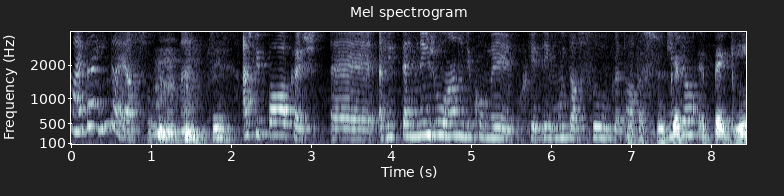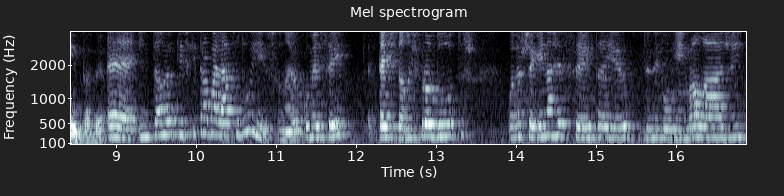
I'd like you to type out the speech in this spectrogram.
mas ainda é açúcar, né? Sim. As pipocas, é, a gente termina enjoando de comer porque tem muito açúcar. Tal. Muito açúcar, então, é, é peguenta, né? É, então eu tive que trabalhar tudo isso, né? Eu comecei testando os produtos. Quando eu cheguei na receita, eu desenvolvi a embalagem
